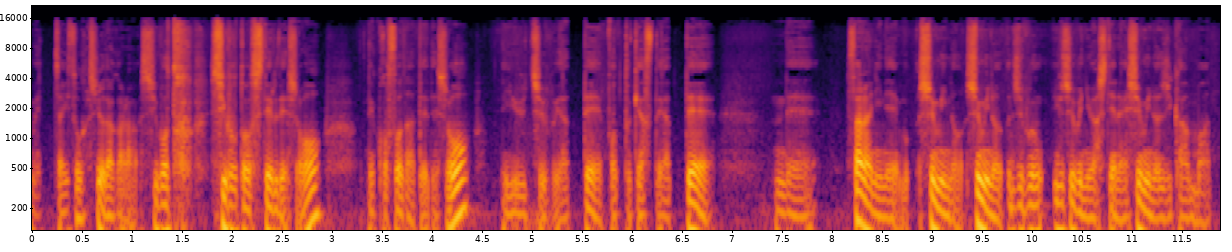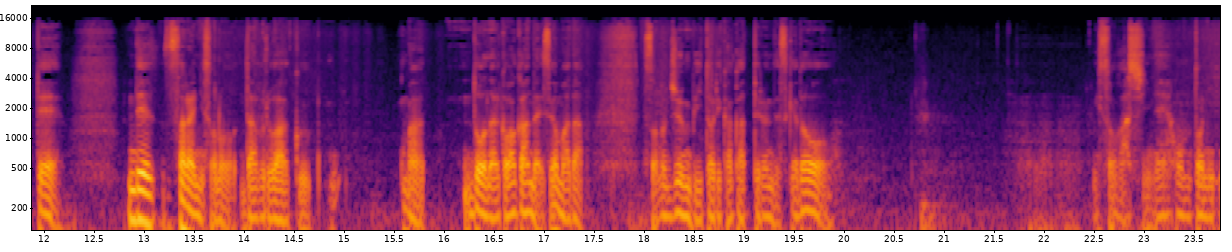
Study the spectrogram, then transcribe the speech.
めっちゃ忙しいよ。だから、仕事、仕事をしてるでしょ？で、子育てでしょ？で、YouTube やって、ポッドキャストやって、で、さらにね、趣味の、趣味の、自分、YouTube にはしてない趣味の時間もあって、で、さらにそのダブルワーク、まあ、どうなるかわかんないですよまだ。その準備取り掛かってるんですけど。忙しいね本当に。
